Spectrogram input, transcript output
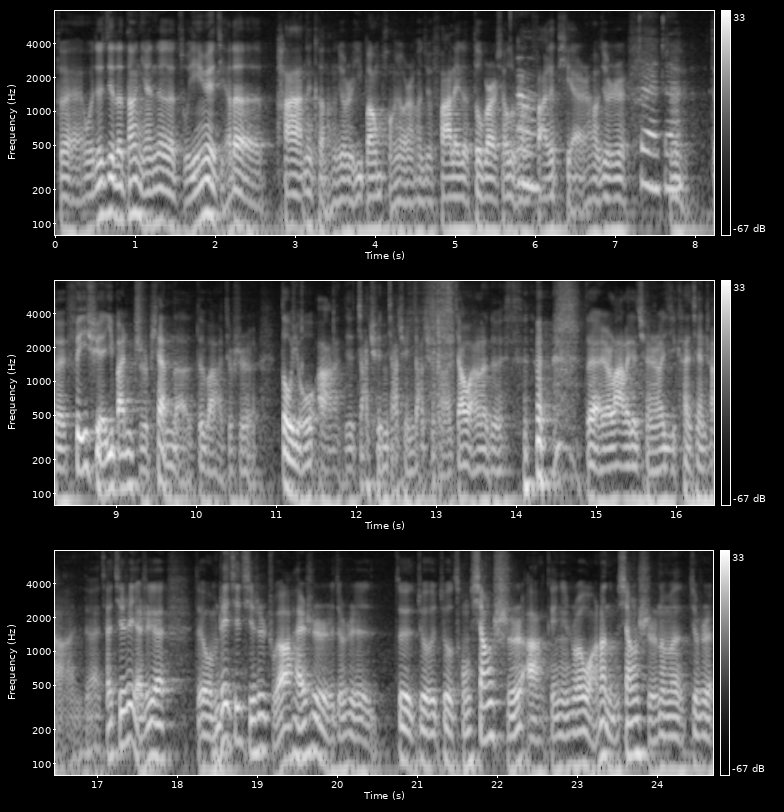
对，我就记得当年那个组音乐节的趴，那可能就是一帮朋友，然后就发了一个豆瓣小组上发个帖，然后就是对对对飞雪一般纸片的，对吧？就是豆油啊，就加群加群加群啊，加完了对 对，然后拉了个群，然后一起看现场，对它其实也是个，对我们这期其实主要还是就是。就就就从相识啊，给你说网上怎么相识，那么就是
